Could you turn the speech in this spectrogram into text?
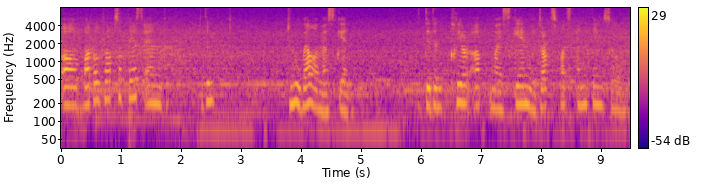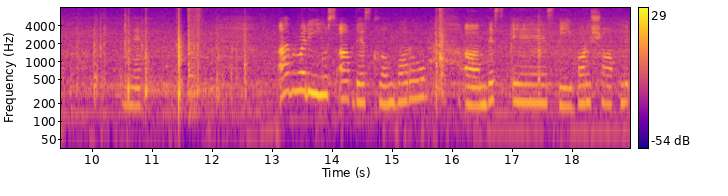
uh, bottle drops of this and didn't do well on my skin. It didn't clear up my skin the dark spots anything so nah. I've already used up this clone bottle. Um, this is the Body Shop lip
